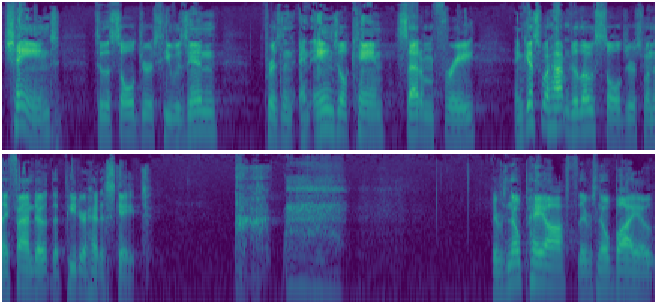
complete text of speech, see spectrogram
chained to the soldiers. He was in prison. An angel came, set him free. And guess what happened to those soldiers when they found out that Peter had escaped? There was no payoff, there was no buyout.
